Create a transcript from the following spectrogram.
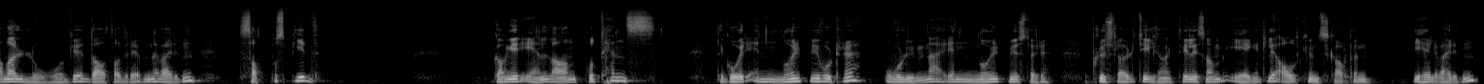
analoge, datadrevne verden satt på speed. Ganger en eller annen potens. Det går enormt mye fortere, og volumene er enormt mye større. Plutselig har du tilgang til liksom egentlig all kunnskapen i hele verden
